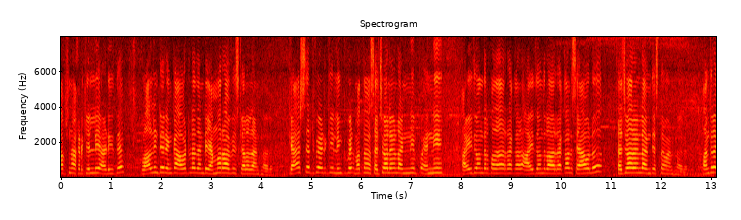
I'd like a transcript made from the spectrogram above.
ఆప్షన్ అక్కడికి వెళ్ళి అడిగితే వాలంటీర్ ఇంకా అవ్వట్లేదంటే ఎంఆర్ ఆఫీస్కి వెళ్ళాలంటున్నారు. క్యాస్ట్ సర్టిఫికేట్కి లింక్ పెట్టి మొత్తం సచివాలయంలో అన్ని అన్ని ఐదు వందల పదహారు రకాల ఐదు వందల ఆరు రకాల సేవలు సచివాలయంలో అందిస్తామంటున్నారు. అందులో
